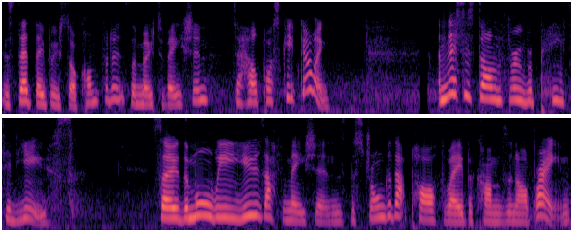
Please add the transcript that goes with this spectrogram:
Instead, they boost our confidence and motivation to help us keep going. And this is done through repeated use. So the more we use affirmations, the stronger that pathway becomes in our brain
